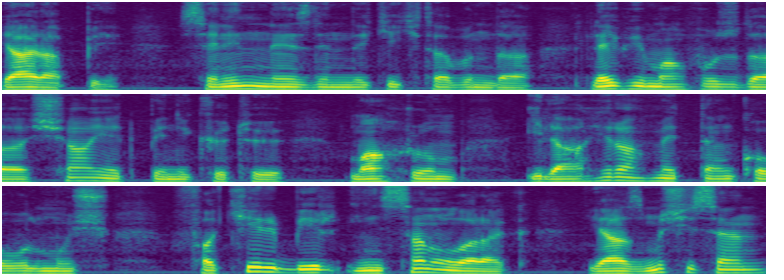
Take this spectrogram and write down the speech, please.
Ya Rabbi senin nezdindeki kitabında, levh-i mahfuzda şayet beni kötü, mahrum, ilahi rahmetten kovulmuş, fakir bir insan olarak yazmış isen,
